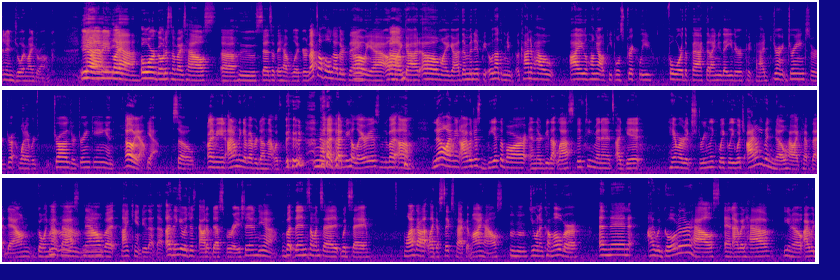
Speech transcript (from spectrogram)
and enjoy my drunk you know what i mean like yeah. or go to somebody's house uh, who says that they have liquor that's a whole nother thing Oh yeah. Oh Um, my god. Oh my god. The manipu. Well, not the manip. Kind of how I hung out with people strictly for the fact that I knew they either could had drink, drinks or dr- whatever drugs or drinking and oh yeah yeah. So I mean, I don't think I've ever done that with food, No. but that'd be hilarious. But um, no, I mean, I would just be at the bar, and there'd be that last 15 minutes. I'd get hammered extremely quickly, which I don't even know how I kept that down going that Mm-mm, fast now. no. But I can't do that that. Fast. I think it was just out of desperation. Yeah. But then someone said would say, "Well, I got like a six pack at my house. Mm-hmm. Do you want to come over?" And then I would go over to their house, and I would have, you know, I would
